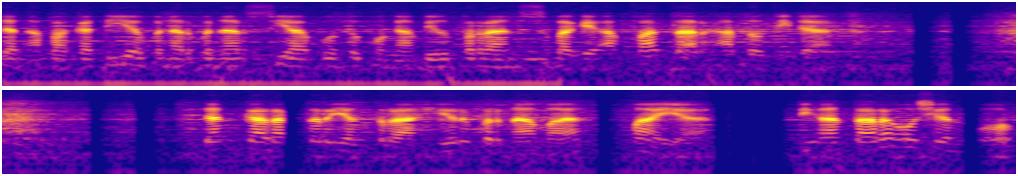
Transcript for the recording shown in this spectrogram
dan apakah dia benar-benar siap untuk mengambil peran sebagai avatar atau tidak. Dan karakter yang terakhir bernama Maya. Di antara Ocean Pop,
